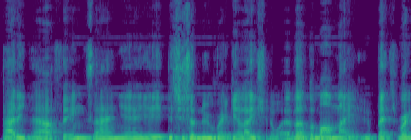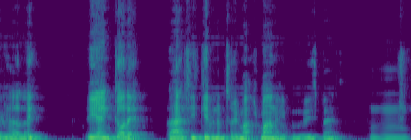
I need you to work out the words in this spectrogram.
Paddy Power thing saying, yeah, yeah, this is a new regulation or whatever. But my mate who bets regularly, he ain't got it. Perhaps he's giving him too much money with his bets. Mm,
